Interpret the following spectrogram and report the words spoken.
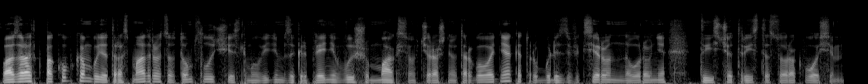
Возврат к покупкам будет рассматриваться в том случае, если мы увидим закрепление выше максимума вчерашнего торгового дня, которые были зафиксированы на уровне 1348.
